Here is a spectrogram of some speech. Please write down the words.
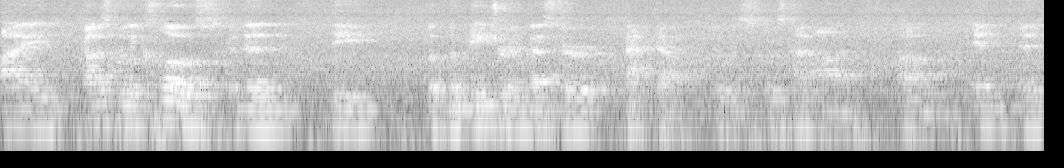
I got us really close, and then the, the, the major investor backed out. It was, it was kind of odd. Um, and, and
